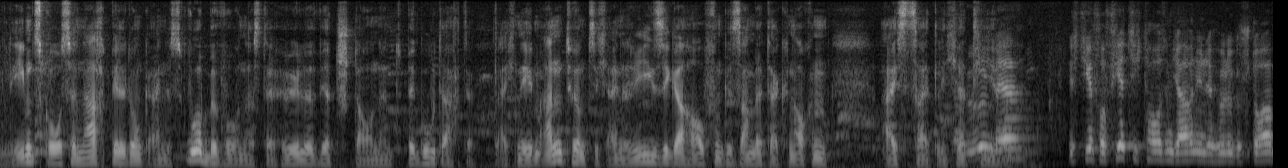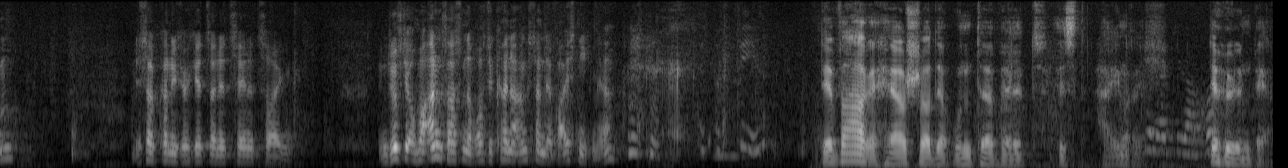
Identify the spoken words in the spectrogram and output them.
Die lebensgroße Nachbildung eines Urbewohners der Höhle wird staunend begutachtet. Gleich nebenan türmt sich ein riesiger Haufen gesammelter Knochen eiszeitlicher der Tiere. ist hier vor 40.000 Jahren in der Höhle gestorben. Deshalb kann ich euch jetzt seine Zähne zeigen. Den dürft ihr auch mal anfassen, da braucht ihr keine Angst haben, der beißt nicht mehr. Der wahre Herrscher der Unterwelt ist Heinrich, der Höhlenbär.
